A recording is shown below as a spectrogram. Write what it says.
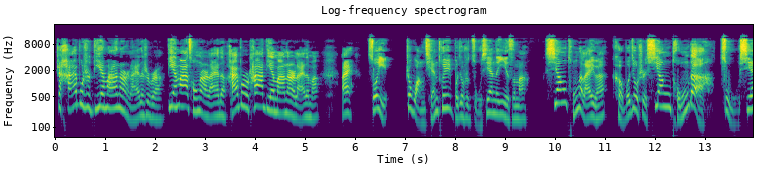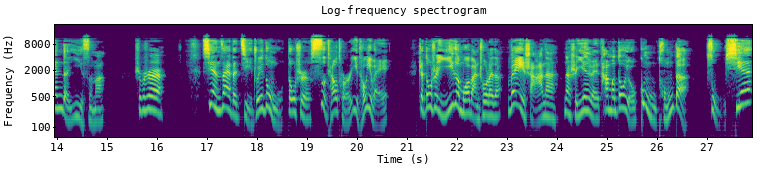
这还不是爹妈那儿来的，是不是？爹妈从哪儿来的？还不是他爹妈那儿来的吗？哎，所以这往前推，不就是祖先的意思吗？相同的来源，可不就是相同的祖先的意思吗？是不是？现在的脊椎动物都是四条腿一头一尾，这都是一个模板出来的。为啥呢？那是因为它们都有共同的祖先。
